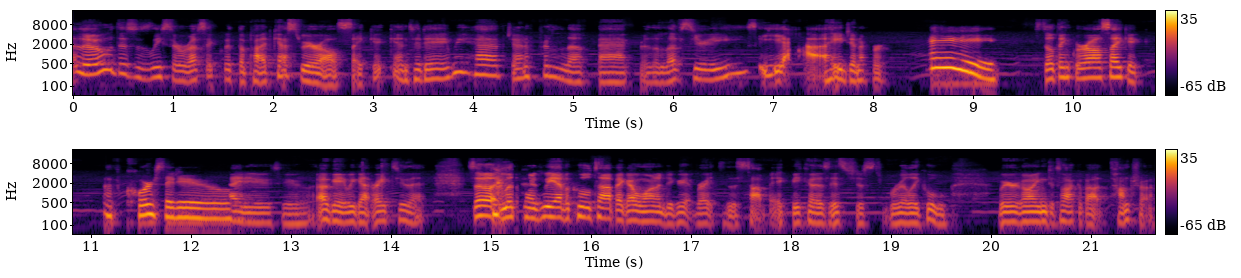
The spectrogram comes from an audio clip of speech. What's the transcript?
Hello, this is Lisa Russick with the podcast We Are All Psychic, and today we have Jennifer Love back for the Love series. Yeah. Hey, Jennifer. Hey. Still think we're all psychic? Of course I do. I do too. Okay, we got right to that. So, listeners, we have a cool topic. I wanted to get right to this topic because it's just really cool. We're going to talk about Tantra.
